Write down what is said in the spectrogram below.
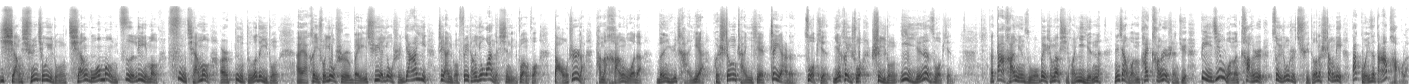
想寻求一种强国梦、自立梦、富强梦而不得的一种，哎呀，可以说又是委屈啊，又是压抑，这样一种非常幽暗的心理状况，导致了他们韩国的文娱产业会生产一些这样的作品，也可以说是一种意淫的作品。那大韩民族为什么要喜欢意淫呢？您像我们拍抗日神剧，毕竟我们抗日最终是取得了胜利，把鬼子打跑了。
